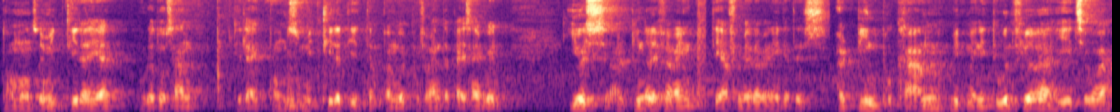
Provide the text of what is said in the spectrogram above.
da haben wir unsere Mitglieder her, oder da sind die Leute bei uns Mitglieder, die beim Alpenverein dabei sein wollen. Ich als Alpinreferent darf mehr oder weniger das Alpinprogramm mit meinen Tourenführern jedes Jahr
